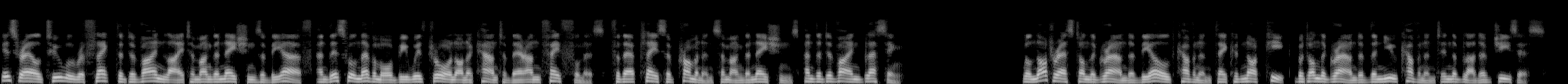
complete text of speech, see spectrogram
Israel too will reflect the divine light among the nations of the earth, and this will nevermore be withdrawn on account of their unfaithfulness, for their place of prominence among the nations, and the divine blessing will not rest on the ground of the old covenant they could not keep, but on the ground of the new covenant in the blood of Jesus.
